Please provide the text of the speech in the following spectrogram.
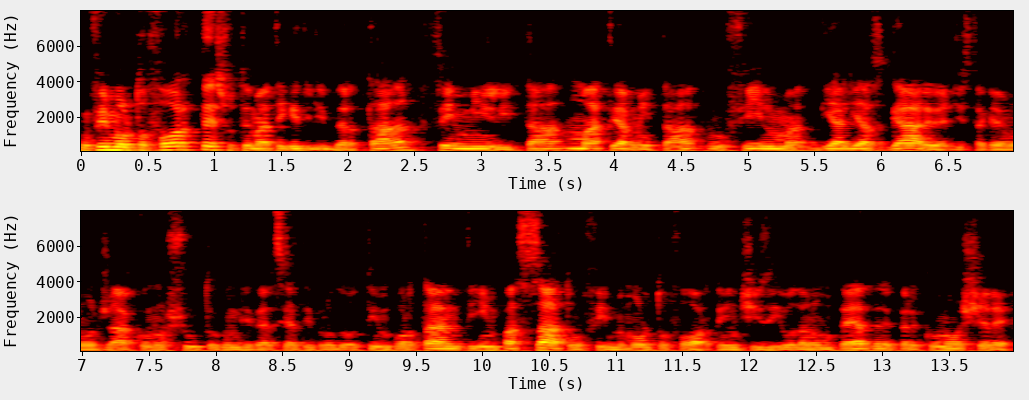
Un film molto forte su tematiche di libertà, femminilità, maternità, un film di Ali Asghari, regista che abbiamo già conosciuto con diversi altri prodotti importanti in passato, un film molto forte, incisivo da non perdere per conoscere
